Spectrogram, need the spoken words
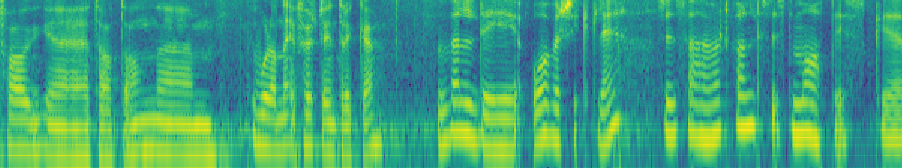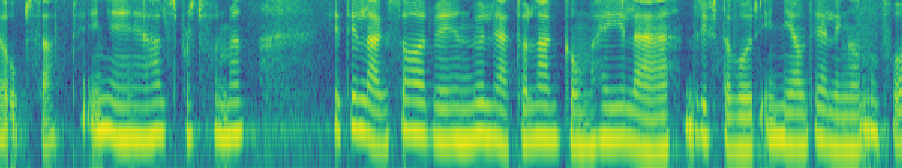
fagetatene? Hvordan er førsteinntrykket? Veldig oversiktlig, syns jeg i hvert fall. Systematisk oppsett inni Helseplattformen. I tillegg så har vi en mulighet til å legge om hele drifta vår inn i avdelingene og få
